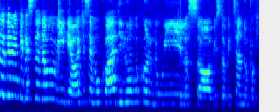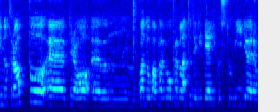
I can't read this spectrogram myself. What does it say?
tutti benvenuti a questo nuovo video, oggi siamo qua di nuovo con lui, lo so, vi sto viziando un pochino troppo, eh, però ehm, quando avevo parlato dell'idea di questo video era,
